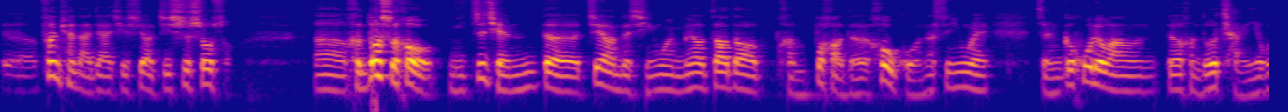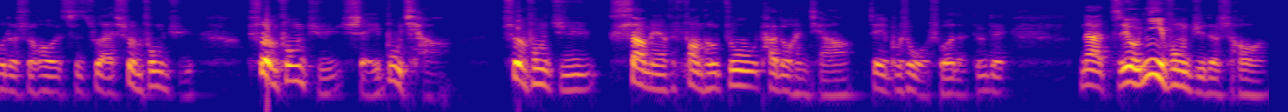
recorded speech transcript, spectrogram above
呃，奉劝大家其实要及时收手。呃，很多时候你之前的这样的行为没有遭到很不好的后果，那是因为整个互联网的很多产业或者时候是出来顺风局，顺风局谁不强？顺风局上面放头猪，他都很强，这也不是我说的，对不对？那只有逆风局的时候，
